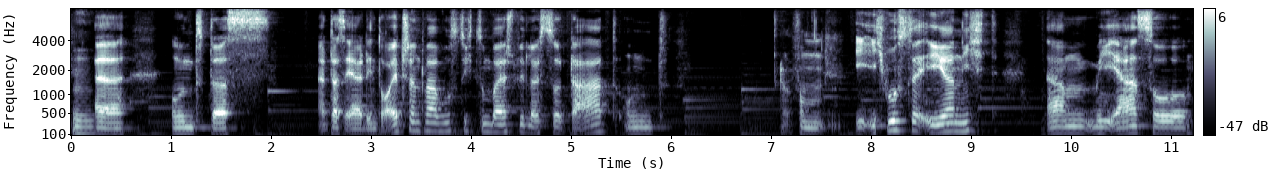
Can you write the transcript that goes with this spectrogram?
Mhm. Äh, und dass, dass er halt in Deutschland war, wusste ich zum Beispiel als Soldat und vom, ich wusste eher nicht, ähm, wie er so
